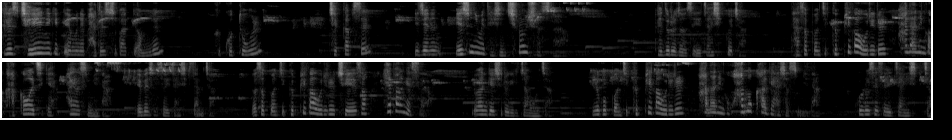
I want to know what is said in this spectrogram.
그래서 죄인이기 때문에 받을 수밖에 없는 그 고통을 죄값을 이제는 예수님이 대신 치러 주셨어요. 베드로전서 1장 19절. 다섯 번째 그 피가 우리를 하나님과 가까워지게 하였습니다. 에베소서 2장 13절. 여섯 번째 그 피가 우리를 죄에서 해방했어요. 요한계시록 1장 5절. 일곱 번째 그 피가 우리를 하나님과 화목하게 하셨습니다. 골로새서 1장 20절.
